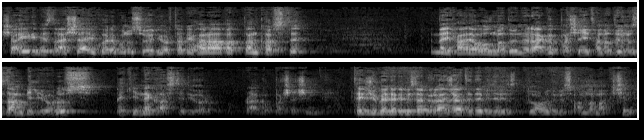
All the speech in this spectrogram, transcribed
Şairimiz de aşağı yukarı bunu söylüyor. Tabi harabattan kastı meyhane olmadığını Ragıp Paşa'yı tanıdığımızdan biliyoruz. Peki ne kastediyor Ragıp Paşa şimdi? Tecrübelerimize müracaat edebiliriz doğru dürüst anlamak için.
